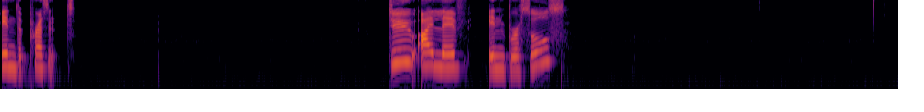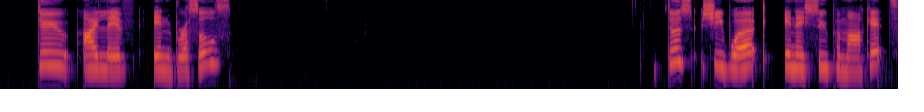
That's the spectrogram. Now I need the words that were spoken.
in the present. Do I live in Brussels? Do I live in Brussels? Does she work in a supermarket?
